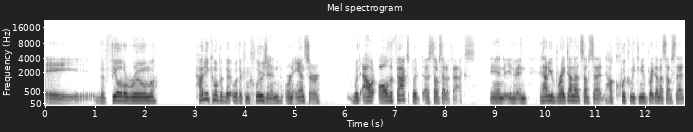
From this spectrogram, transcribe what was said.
a the feel of a room? How do you come up with the, with a conclusion or an answer without all the facts, but a subset of facts? And you know and and how do you break down that subset? How quickly can you break down that subset?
